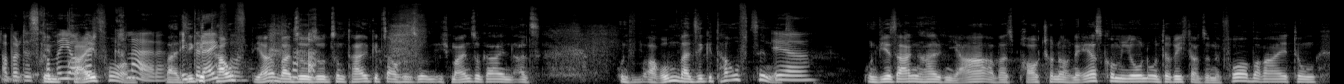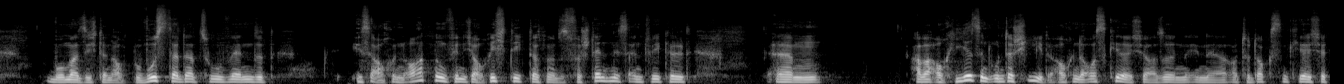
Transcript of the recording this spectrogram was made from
Aber das kann man ja Breiform, erklären. Weil In sie getauft, ja, weil so, so zum Teil gibt's auch so, ich meine sogar in, als, und warum? Weil sie getauft sind. Ja. Und wir sagen halt, ja, aber es braucht schon noch eine Erstkommunionunterricht, also eine Vorbereitung, wo man sich dann auch bewusster dazu wendet. Ist auch in Ordnung, finde ich auch richtig, dass man das Verständnis entwickelt. Ähm, aber auch hier sind Unterschiede, auch in der Ostkirche, also in, in der orthodoxen Kirche.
